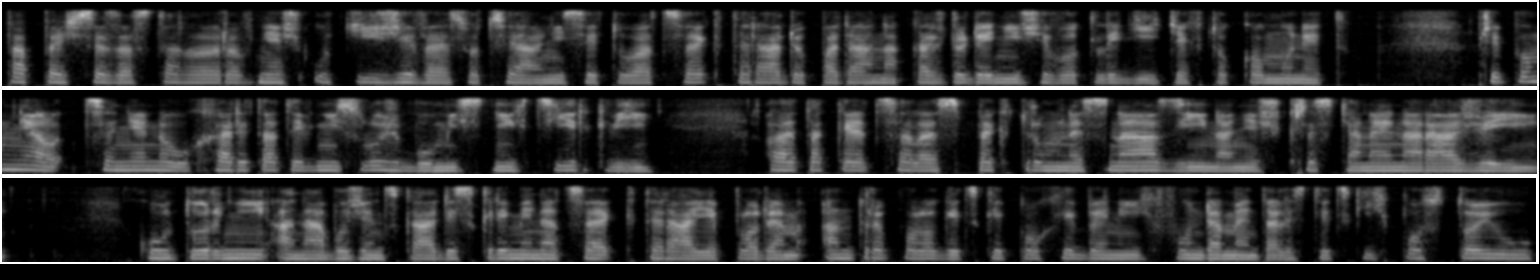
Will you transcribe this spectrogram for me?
Papež se zastavil rovněž u tíživé sociální situace, která dopadá na každodenní život lidí těchto komunit. Připomněl ceněnou charitativní službu místních církví, ale také celé spektrum nesnází, na něž křesťané narážejí, kulturní a náboženská diskriminace, která je plodem antropologicky pochybených fundamentalistických postojů,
